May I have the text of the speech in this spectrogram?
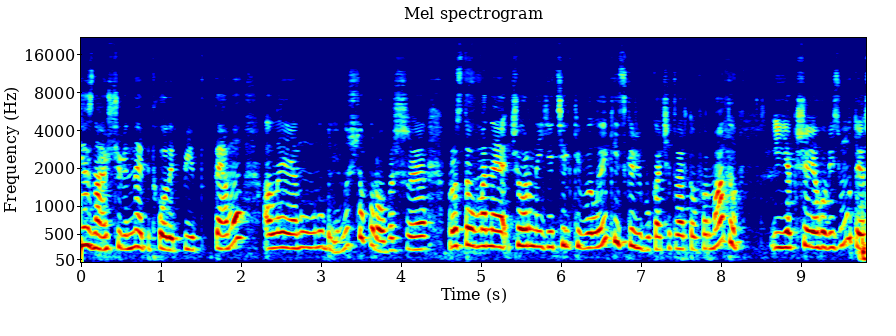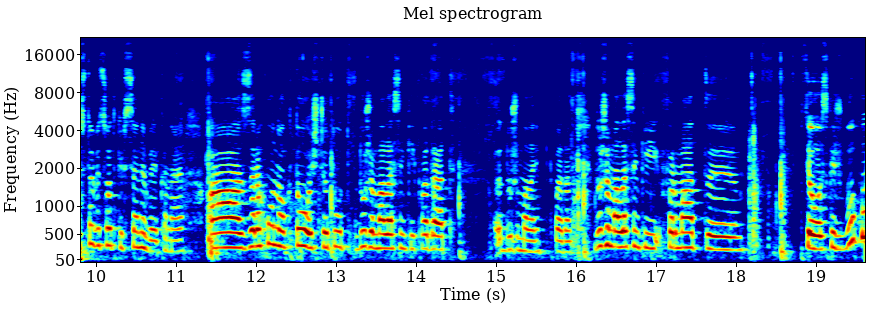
Я знаю, що він не підходить під тему, але ну, ну блін, ну що поробиш? Е, Просто в мене чорний є тільки великий скетчбука четвертого формату. І якщо я його візьму, то я 100% все не виконаю. А за рахунок того, що тут дуже малесенький квадрат, е, дуже маленький квадрат, дуже малесенький формат е, цього скетчбуку,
